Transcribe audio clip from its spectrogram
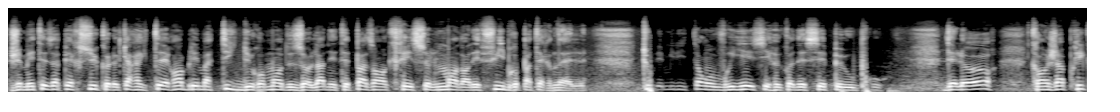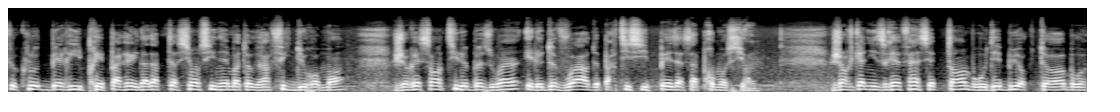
je m'étais aperçu que le caractère emblématique du roman de Zola n'était pas ancré seulement dans les fibres paternelles. Tous les militants ouvriers s'y reconnaissaient peu ou prou. Dès lors, quand j'appris que Claude Berry préparait une adaptation du roman, je ressentis le besoin et le devoir de participer à sa promotion. J'organiserai fin septembre ou début octobre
